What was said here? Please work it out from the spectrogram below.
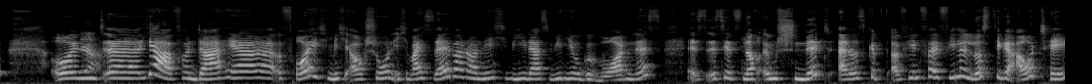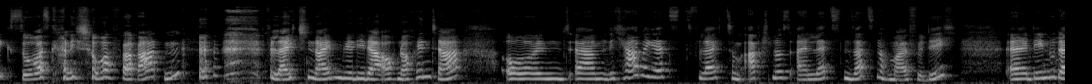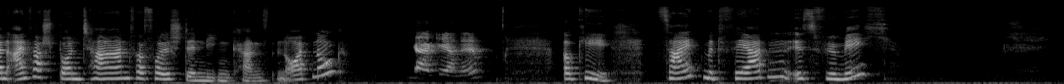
Und ja. Äh, ja, von daher freue ich mich auch schon. Ich weiß selber noch nicht, wie das Video geworden ist. Es ist jetzt noch im Schnitt. Also es gibt auf jeden Fall viele lustige Outtakes. Sowas kann ich schon mal verraten. vielleicht schneiden wir die da auch noch hinter. Und ähm, ich habe jetzt vielleicht zum Abschluss einen letzten Satz nochmal für dich, äh, den du dann einfach spontan vervollständigen kannst. In Ordnung? Ja, gerne. Okay. Zeit mit Pferden ist für mich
